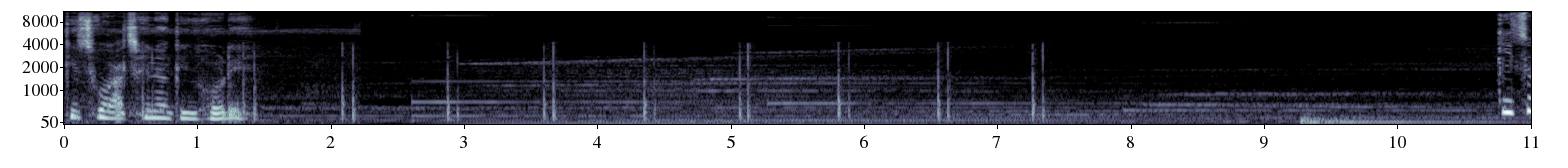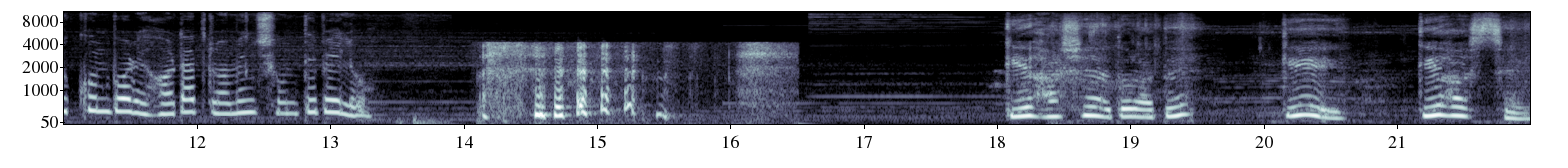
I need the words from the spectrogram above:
কিছু আছে নাকি ঘরে। কিছুক্ষণ পরে হঠাৎ রমেন শুনতে পেল। কে হাসছে এত রাতে? কে? কে হাসছে?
